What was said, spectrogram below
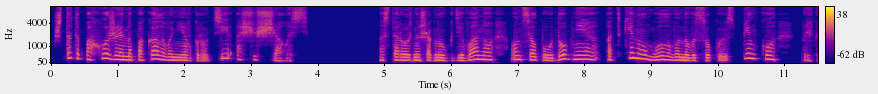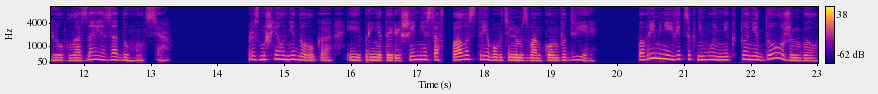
что-то похожее на покалывание в груди ощущалось. Осторожно шагнув к дивану, он сел поудобнее, откинул голову на высокую спинку, прикрыл глаза и задумался. Размышлял недолго, и принятое решение совпало с требовательным звонком в дверь. По времени явиться к нему никто не должен был,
